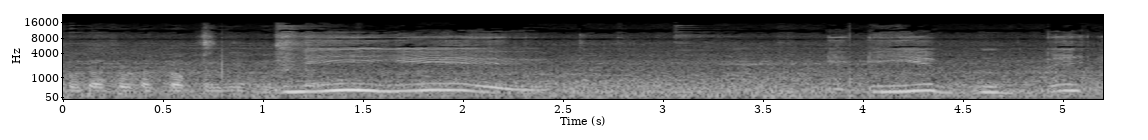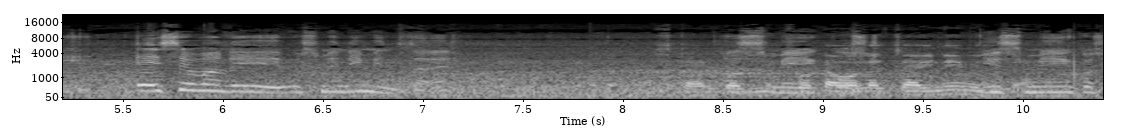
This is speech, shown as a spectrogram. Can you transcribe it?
छोटा छोटा कप में नहीं ये ये ऐसे वाले उसमें नहीं मिलता है। इसमें वाला चाय नहीं मिलता। इसमें कुछ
